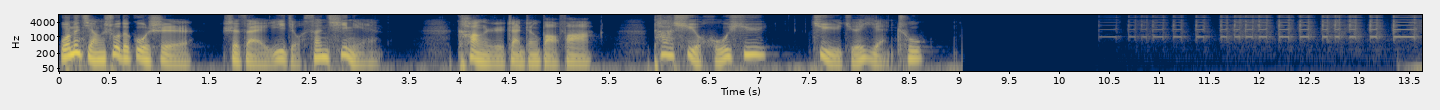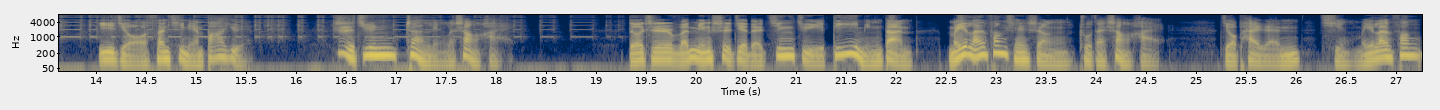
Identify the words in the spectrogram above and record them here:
我们讲述的故事。是在一九三七年，抗日战争爆发，他蓄胡须，拒绝演出。一九三七年八月，日军占领了上海。得知闻名世界的京剧第一名旦梅兰芳先生住在上海，就派人请梅兰芳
